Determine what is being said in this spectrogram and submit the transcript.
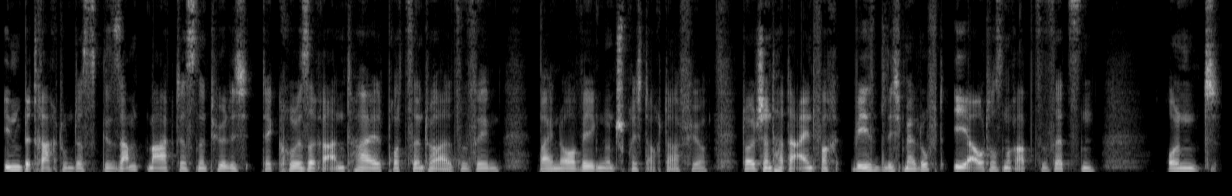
in Betrachtung des Gesamtmarktes natürlich der größere Anteil prozentual zu sehen bei Norwegen und spricht auch dafür. Deutschland hatte einfach wesentlich mehr Luft, E-Autos noch abzusetzen und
